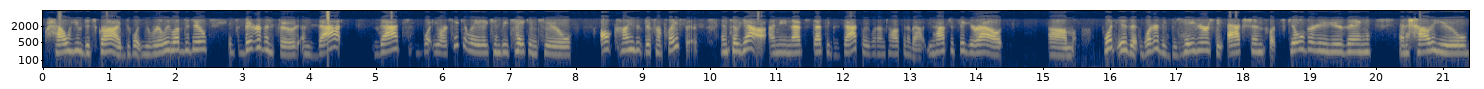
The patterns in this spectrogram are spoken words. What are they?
how you described what you really love to do. It's bigger than food, and that that what you articulated can be taken to all kinds of different places. And so, yeah, I mean, that's, that's exactly what I'm talking about. You have to figure out, um, what is it? What are the behaviors, the actions? What skills are you using? And how do you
